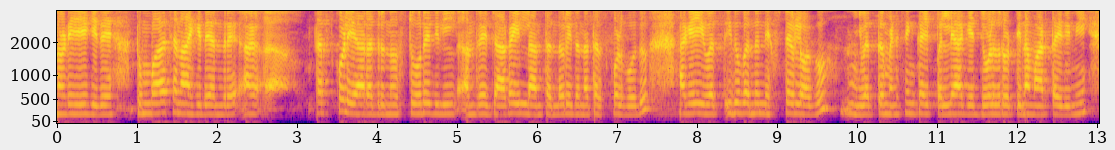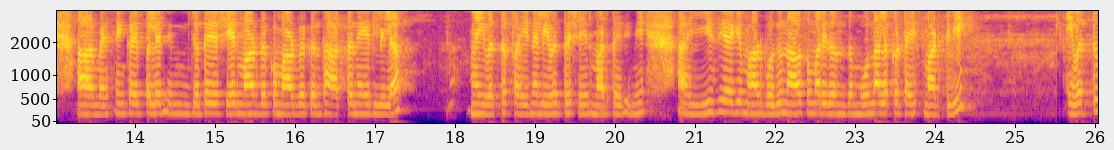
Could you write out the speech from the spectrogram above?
ನೋಡಿ ಹೇಗಿದೆ. ತುಂಬ ಚೆನ್ನಾಗಿದೆ ಅಂದರೆ ತರಿಸ್ಕೊಳ್ಳಿ ಯಾರಾದ್ರೂ ಸ್ಟೋರೇಜ್ ಇಲ್ಲ ಅಂದರೆ ಜಾಗ ಇಲ್ಲ ಅಂತಂದವರು ಇದನ್ನು ತರಿಸ್ಕೊಳ್ಬೋದು. ಹಾಗೆ ಇವತ್ತು ಇದು ಬಂದು ನೆಕ್ಸ್ಟ್ ವ್ಲಾಗು ಇವತ್ತು ಮೆಣಸಿನ್ಕಾಯಿ ಪಲ್ಯ ಹಾಗೆ ಜೋಳದ ರೊಟ್ಟಿನ ಮಾಡ್ತಾ ಇದ್ದೀನಿ. ಮೆಣಸಿನ್ಕಾಯಿ ಪಲ್ಯ ನಿಮ್ಮ ಜೊತೆ ಶೇರ್ ಮಾಡಬೇಕು ಮಾಡಬೇಕು ಅಂತ ಆಗ್ತಾನೆ ಇರಲಿಲ್ಲ. ಇವತ್ತು ಫೈನಲ್ ಇವತ್ತು ಶೇರ್ ಮಾಡ್ತಾ ಇದ್ದೀನಿ. ಈಸಿಯಾಗಿ ಮಾಡ್ಬೋದು. ನಾವು ಸುಮಾರು ಇದೊಂದು ಮೂರ್ನಾಲ್ಕು ಟೈಪ್ ಮಾಡ್ತೀವಿ. ಇವತ್ತು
